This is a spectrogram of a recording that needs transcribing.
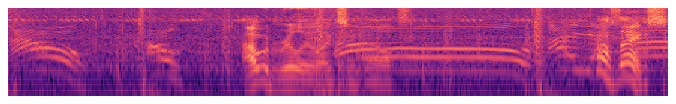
Ow! Ow! I would really like some health. Oh, ay, ay, thanks.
